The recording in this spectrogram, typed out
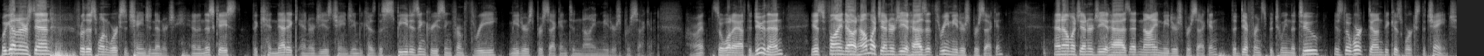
we got to understand for this one works a change in energy. And in this case, the kinetic energy is changing because the speed is increasing from 3 meters per second to 9 meters per second. All right, so what I have to do then is find out how much energy it has at 3 meters per second and how much energy it has at 9 meters per second. The difference between the two is the work done because work's the change.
